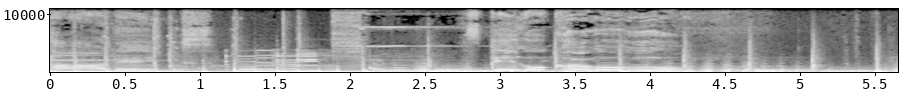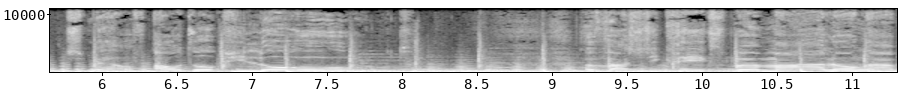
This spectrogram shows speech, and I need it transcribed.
Hardys. Das Ego K.O. Ich mehr auf Autopilot. Wasch die Kriegsbemalung ab.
